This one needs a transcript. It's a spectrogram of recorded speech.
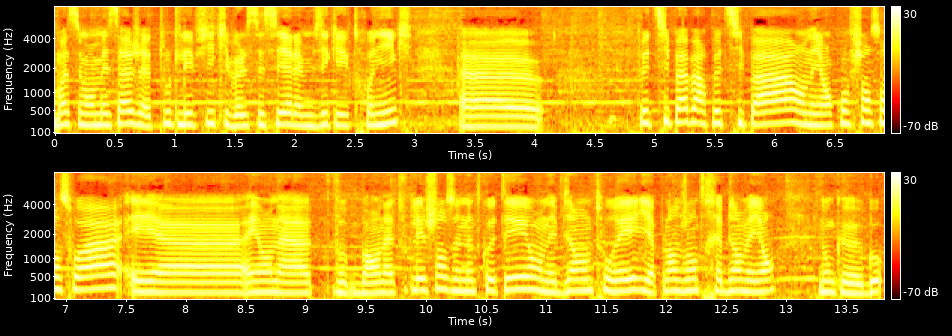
moi, c'est mon message à toutes les filles qui veulent s'essayer à la musique électronique. Petit pas par petit pas, en ayant confiance en soi et, euh, on, a, bah, on a toutes les chances de notre côté, on est bien entouré, il y a plein de gens très bienveillants, donc euh, go.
